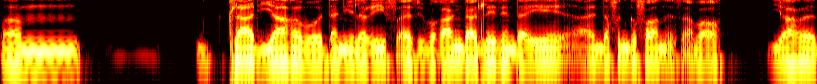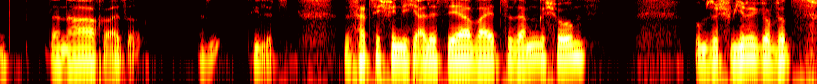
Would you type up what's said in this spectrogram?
Ähm, klar, die Jahre, wo Daniela Rief als überragende Athletin da eh allen davon gefahren ist, aber auch die Jahre danach, also, also die letzten. Das hat sich, finde ich, alles sehr weit zusammengeschoben. Umso schwieriger wird es,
